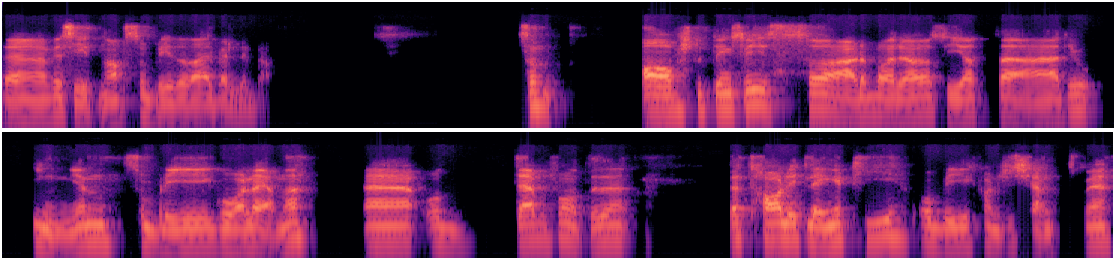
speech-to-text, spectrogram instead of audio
eh, ved siden av, så blir det der veldig bra. Så avslutningsvis så er det bare å si at det er jo ingen som blir god alene. Eh, og det er på en måte det tar litt lengre tid å bli kanskje kjent med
